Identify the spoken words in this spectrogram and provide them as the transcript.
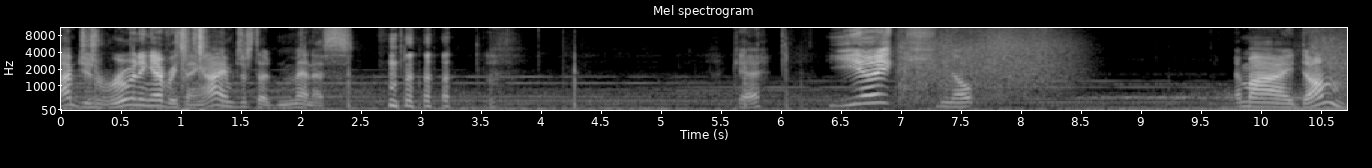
I'm just ruining everything. I am just a menace. okay. Yike! Nope. Am I dumb?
